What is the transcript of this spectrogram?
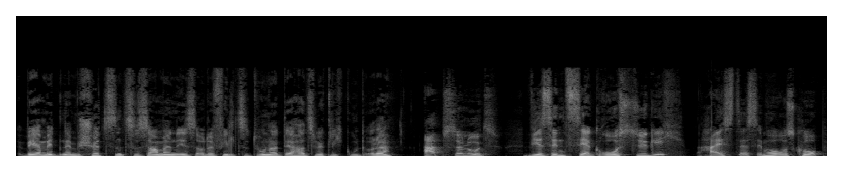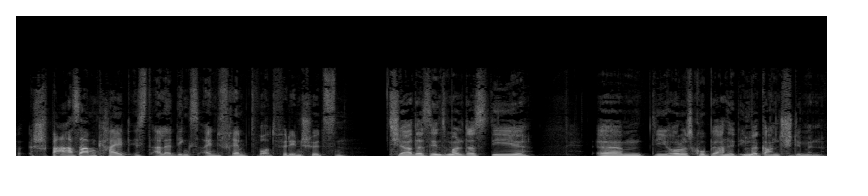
Wer mit einem Schützen zusammen ist oder viel zu tun hat, der hat's wirklich gut, oder? Absolut. Wir sind sehr großzügig, heißt es im Horoskop. Sparsamkeit ist allerdings ein Fremdwort für den Schützen. Tja, da sehen Sie mal, dass die, ähm, die Horoskope auch nicht immer ganz stimmen.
